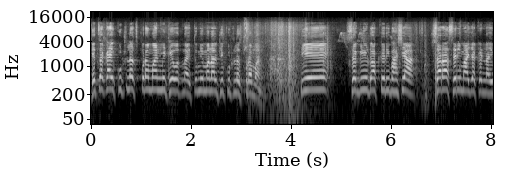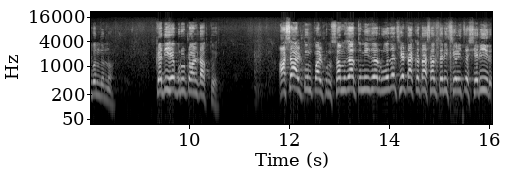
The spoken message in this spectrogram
ह्याचं काही कुठलंच प्रमाण मी ठेवत नाही. तुम्ही म्हणाल की कुठलंच प्रमाण. ते सगळी डॉक्टरी भाषा सरासरी माझ्याकडे नाही बंधूंनो. कधी हे ब्रुटॉन टाकतोय? असं आलटून पालटून समजा तुम्ही जर रोजच हे टाकत असाल तरी शेळीचं शरीर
